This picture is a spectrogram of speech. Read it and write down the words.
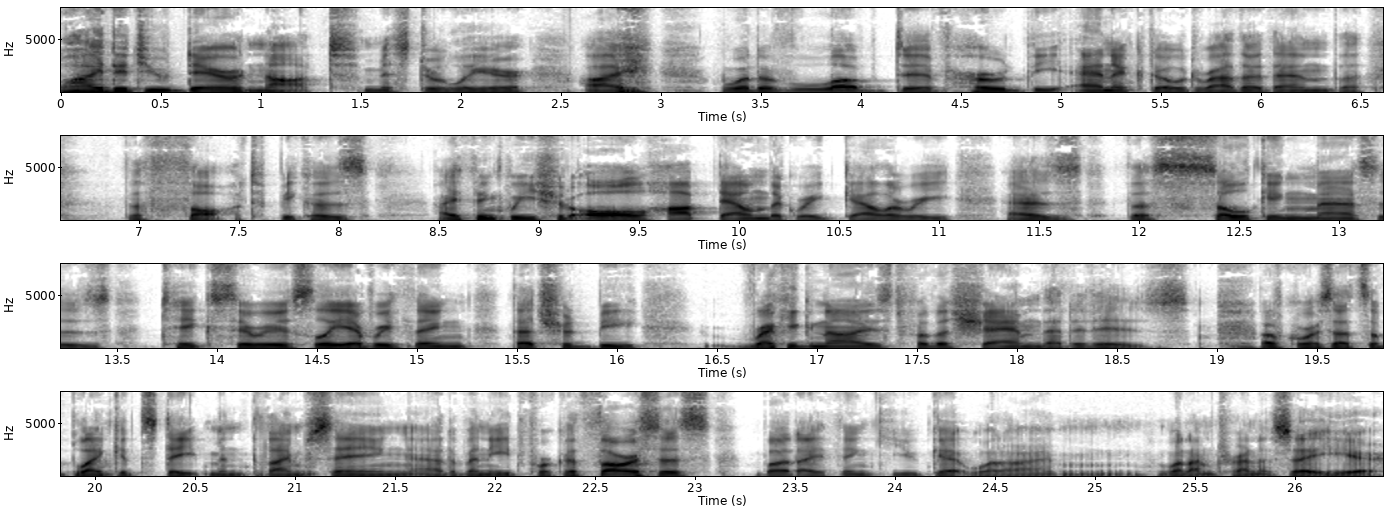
Why did you dare not, Mr. Lear? I would have loved to have heard the anecdote rather than the the thought, because I think we should all hop down the great gallery as the sulking masses take seriously everything that should be recognized for the sham that it is. Of course, that's a blanket statement that I'm saying out of a need for catharsis, but I think you get what I'm what I'm trying to say here.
